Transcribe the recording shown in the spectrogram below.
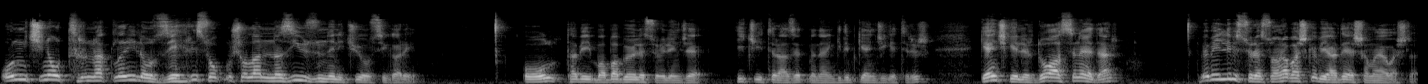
onun içine o tırnaklarıyla o zehri sokmuş olan nazi yüzünden içiyor o sigarayı. Oğul tabii baba böyle söyleyince hiç itiraz etmeden gidip genci getirir. Genç gelir duasını eder ve belli bir süre sonra başka bir yerde yaşamaya başlar.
